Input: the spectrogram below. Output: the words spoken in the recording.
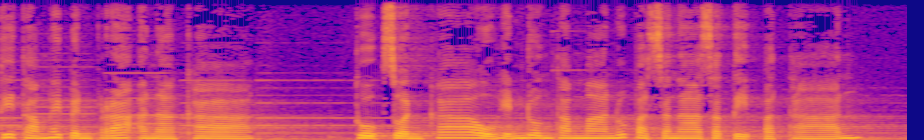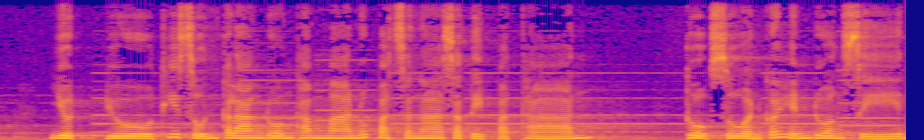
ที่ทำให้เป็นพระอนาคา ถูกส่วนเข้าเห็นดวงธรรมานุปัสสนาสติปัฏฐาน หยุดอยู่ที่ศูนย์กลางดวงธรรมานุปัสสนาสติปัฏฐาน ถูกส่วนก็เห็นดวงศีล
